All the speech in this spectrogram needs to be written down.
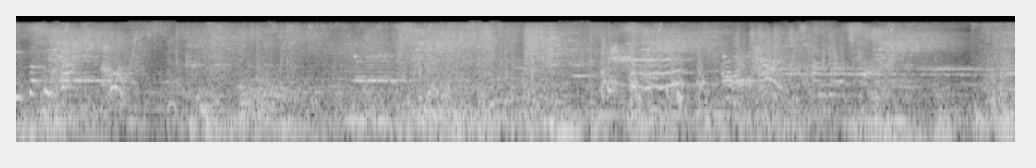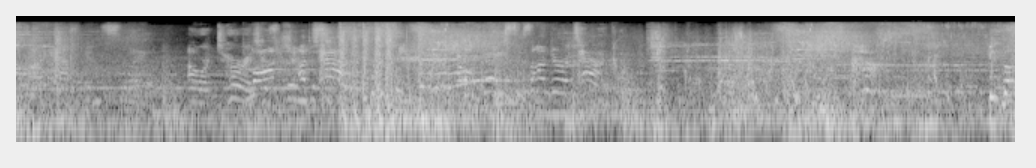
Huh. Our turret is under attack. Ally has been slain. Our turret Launch has been attack. Our base is under attack. Our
